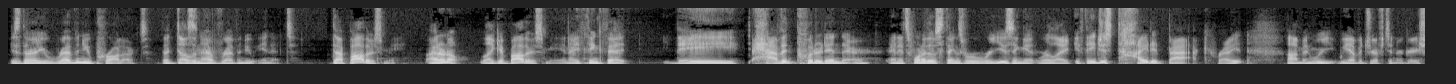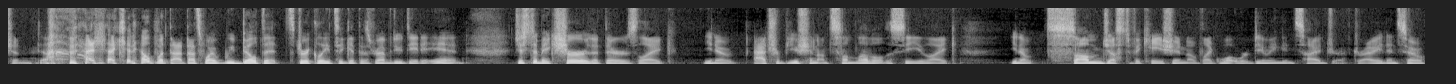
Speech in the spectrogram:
is there a revenue product that doesn't have revenue in it that bothers me. I don't know. Like it bothers me. And i think that they haven't put it in there. And it's one of those things where we're using it we're like if they just tied it back right? Um, and we we have a drift integration that, that can help with that. That's why we built it strictly to get this revenue data in just to make sure that there's like you know attribution on some level to see like you know some justification of like what we're doing inside drift right? And so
